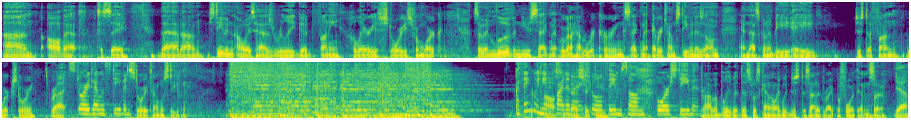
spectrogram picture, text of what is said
um, all that to say that um, Stephen always has really good, funny, hilarious stories from work. So in lieu of a new segment, we're going to have a recurring segment every time Stephen is on, and that's going to be a just a fun work story. right. Story time with Stephen. Story time with Stephen. I think we need to find an That's actual cue. theme song for Steven. Probably, but this was kind of like we just decided right before then. So Yeah,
